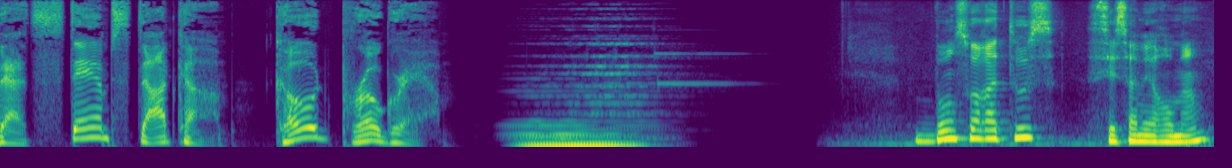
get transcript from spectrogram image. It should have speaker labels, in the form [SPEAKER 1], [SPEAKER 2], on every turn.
[SPEAKER 1] That's stamps.com. Code program.
[SPEAKER 2] Bonsoir à tous, c'est Sam et Romain.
